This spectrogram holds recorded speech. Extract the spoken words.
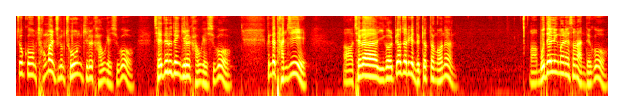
조금 정말 지금 좋은 길을 가고 계시고 제대로 된 길을 가고 계시고 근데 단지 어 제가 이걸 뼈저리게 느꼈던 거는 어 모델링만 해서는 안 되고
